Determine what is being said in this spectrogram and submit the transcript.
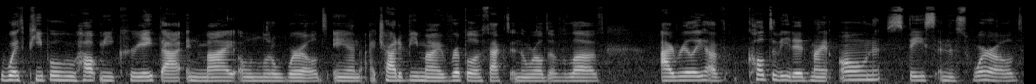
with people who help me create that in my own little world. And I try to be my ripple effect in the world of love. I really have cultivated my own space in this world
